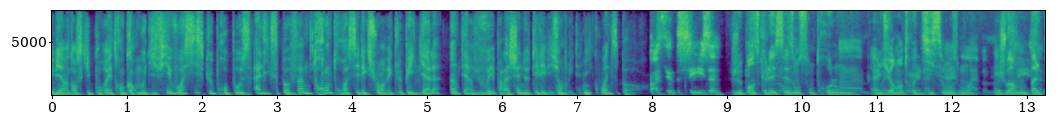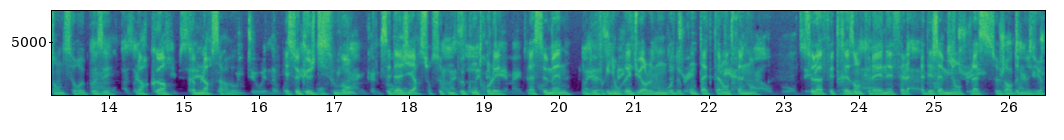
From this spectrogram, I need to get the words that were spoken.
Eh bien, dans ce qui pourrait être encore modifié, voici ce que propose Alix Popham, 33 sélections avec le Pays de Galles, interviewé par la chaîne de télévision britannique One Sport. Je pense que les saisons sont trop longues. Elles durent entre 10 et 11 mois. Les joueurs n'ont pas le temps de se reposer, leur corps comme leur cerveau. Et ce que je dis souvent, c'est d'agir sur ce qu'on peut contrôler. La semaine, nous devrions réduire le nombre de contacts à l'entraînement. Cela fait 13 ans que la NFL a déjà mis en place ce genre de mesures.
